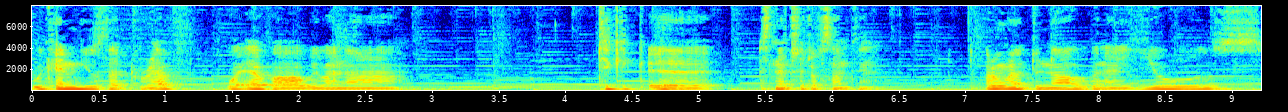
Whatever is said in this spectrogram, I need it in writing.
we can use that ref wherever we wanna take a, a snapshot of something what I'm gonna do now we're gonna use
